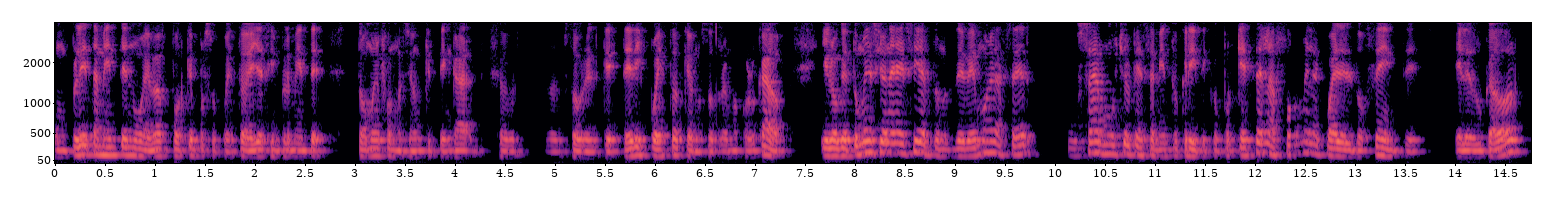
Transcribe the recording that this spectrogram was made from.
completamente nueva porque, por supuesto, ella simplemente toma información que tenga sobre, sobre el que esté dispuesto que nosotros hemos colocado. Y lo que tú mencionas es cierto, debemos hacer, usar mucho el pensamiento crítico, porque esta es la forma en la cual el docente, el educador,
